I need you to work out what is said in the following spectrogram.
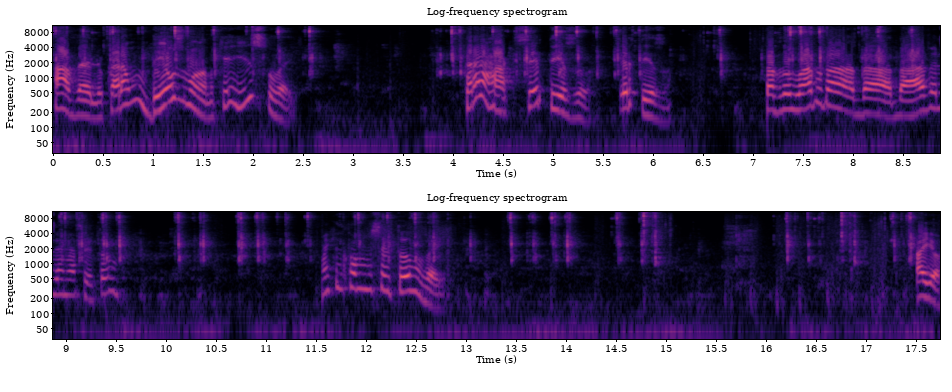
Ah, velho, o cara é um deus, mano. Que isso, velho? O cara é hack, certeza. Certeza. Tava do lado da, da, da árvore, ele ia me acertando? Como é que ele tava me acertando, velho? Aí, ó.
